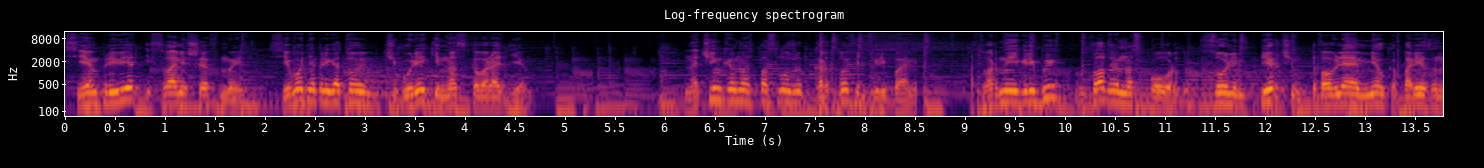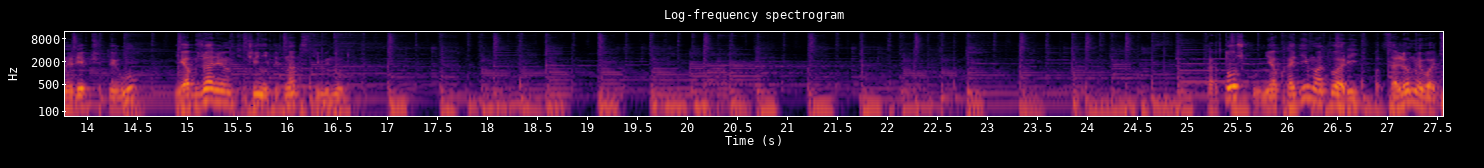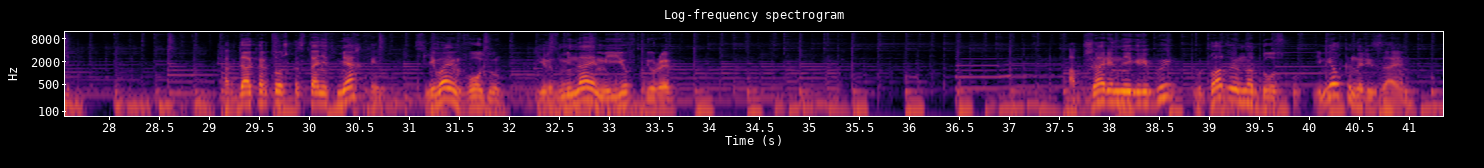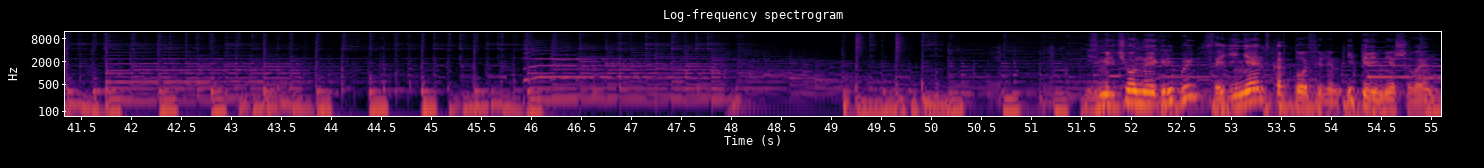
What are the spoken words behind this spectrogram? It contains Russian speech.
Всем привет и с вами Шеф Мейд. Сегодня приготовим чебуреки на сковороде. Начинкой у нас послужит картофель с грибами. Отварные грибы выкладываем на сковороду, солим, перчим, добавляем мелко порезанный репчатый лук и обжариваем в течение 15 минут. Картошку необходимо отварить в подсоленной воде. Когда картошка станет мягкой, сливаем воду и разминаем ее в пюре. Обжаренные грибы выкладываем на доску и мелко нарезаем. Измельченные грибы соединяем с картофелем и перемешиваем.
